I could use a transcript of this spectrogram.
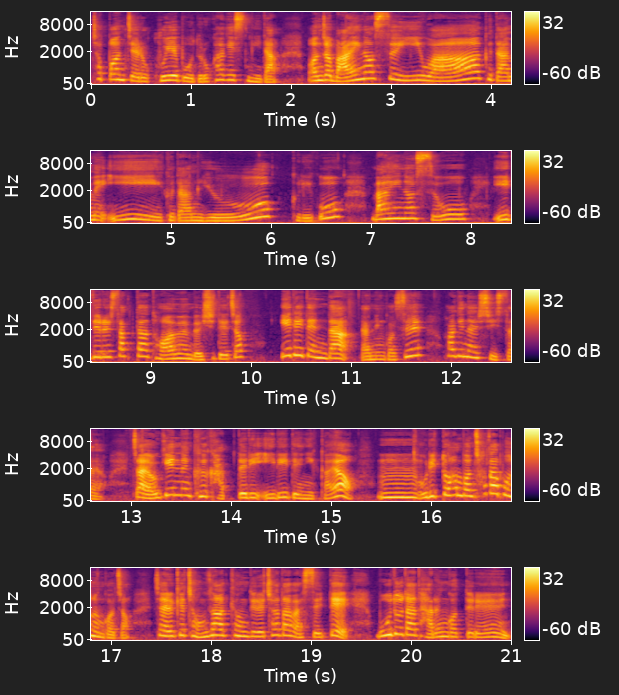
첫 번째로 구해 보도록 하겠습니다. 먼저 마이너스 2와 그 다음에 2, 그 다음 6, 그리고 마이너스 5 이들을 싹 다 더하면 몇이 되죠? 1이 된다라는 것을 확인할 수 있어요. 자, 여기 있는 그 값들이 1이 되니까요. 음, 우리 또 한번 쳐다보는 거죠. 자, 이렇게 정사각형들을 쳐다봤을 때 모두 다 다른 것들은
